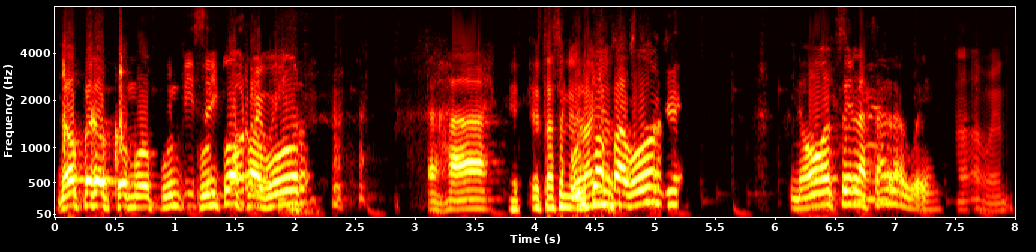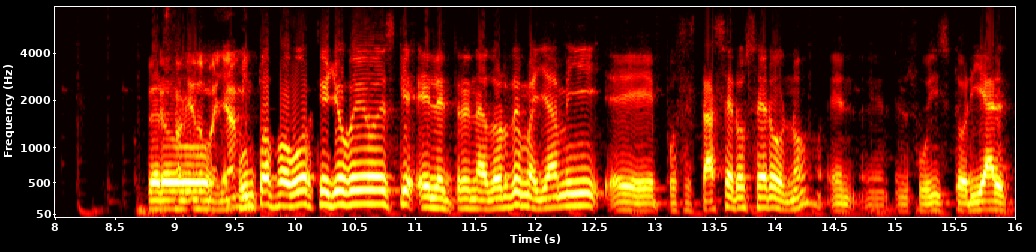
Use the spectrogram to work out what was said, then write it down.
No, pero como punto a favor. Ajá. ¿Estás en el punto a favor. No, estoy en la sala, güey. Ah, bueno. Pero punto a favor que yo veo es que el entrenador de Miami, eh, pues está 0-0, ¿no? En, en, su historial.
